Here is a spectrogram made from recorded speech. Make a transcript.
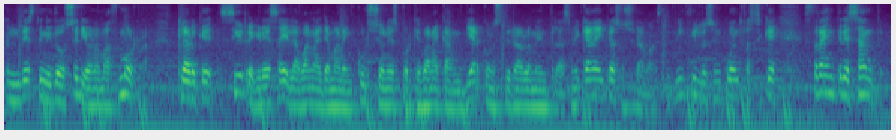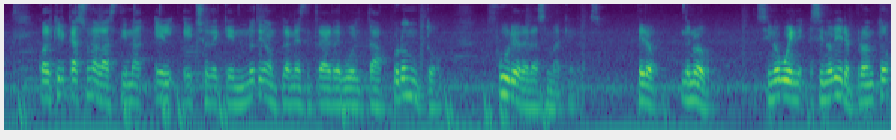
Destiny 2 sería una mazmorra. Claro que sí regresa y la van a llamar a incursiones porque van a cambiar considerablemente las mecánicas o será más difícil los encuentros, así que estará interesante. Cualquier caso, una lástima el hecho de que no tengan planes de traer de vuelta pronto Furia de las Máquinas. Pero, de nuevo, si no, si no viene pronto,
